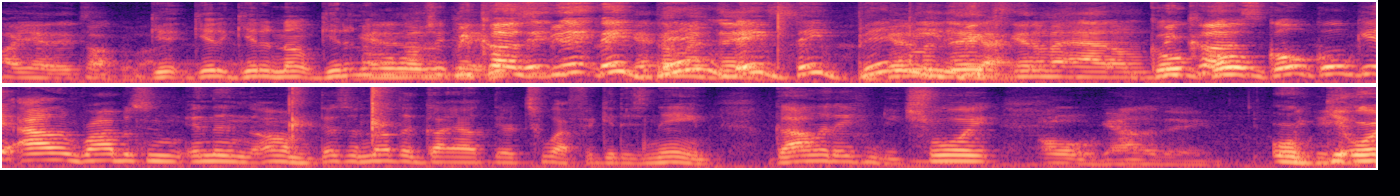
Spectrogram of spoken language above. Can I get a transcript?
Oh yeah, they talked about Get get get a get a Get number one another receiver Diggs. because they they they Get been they Diggs. they Get been him a needed that. get him a Adam. Go Because- go go go get Allen Robinson and then um there's another guy out there too I forget his name Golladay from Detroit Oh, Golladay. or get or,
